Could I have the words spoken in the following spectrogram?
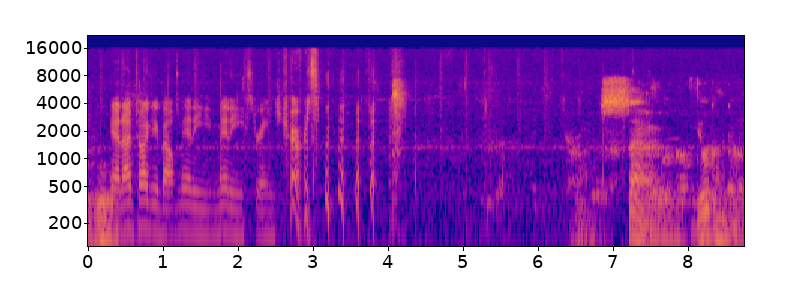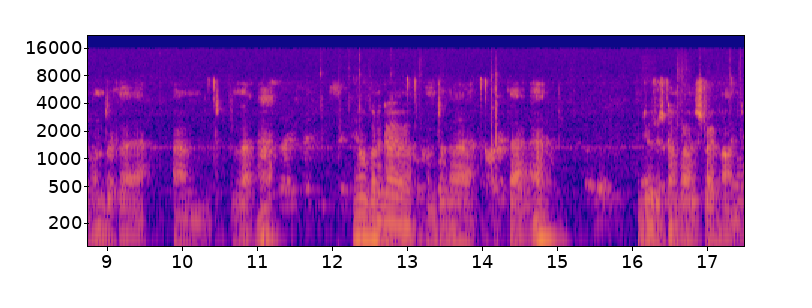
Ooh. And I'm talking about many, many strange turns. Right, so you're going to go under there and there. You're going to go under there, there, and you're just going to go in a straight line.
